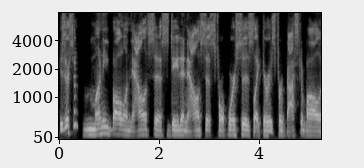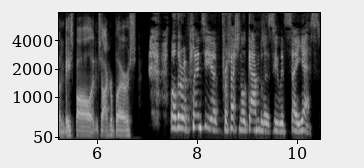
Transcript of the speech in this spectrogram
Is there some money ball analysis, data analysis for horses like there is for basketball and baseball and soccer players? Well, there are plenty of professional gamblers who would say yes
